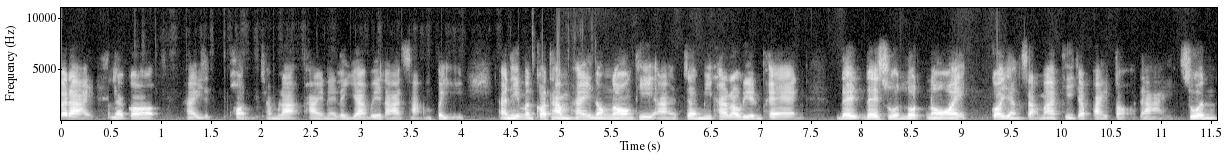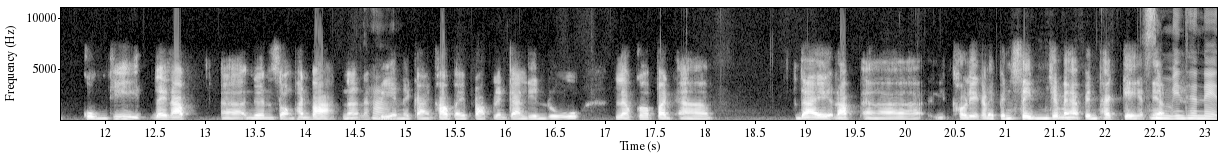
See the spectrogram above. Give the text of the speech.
ก็ได้ แล้วก็ให้ผ่อนชำระภายในระยะเวลา 3 ปี อันนี้มันก็ทำให้น้องๆที่อาจจะมีค่าเราเรียนแพง ได้ได้ส่วนลดน้อย ก็ยังสามารถที่จะไปต่อได้ ส่วนกลุ่มที่ได้รับเงิน 2,000 บาทนะนักเรียนในการเข้าไปปรับเรื่องการเรียนรู้ แล้วก็ ได้รับเขาเรียกอะไรเป็นซิมใช่ไหมฮะเป็นแพ็กเกจเนี่ยซิมอินเทอร์เน็ต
